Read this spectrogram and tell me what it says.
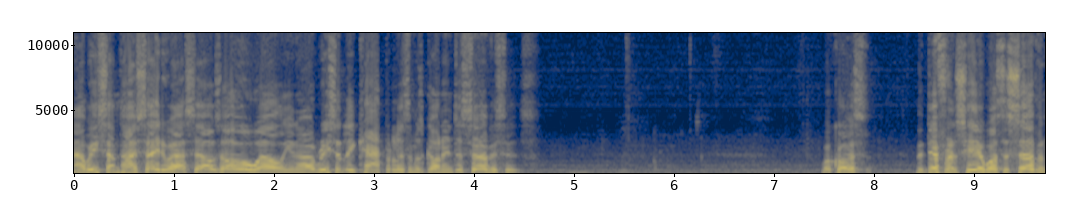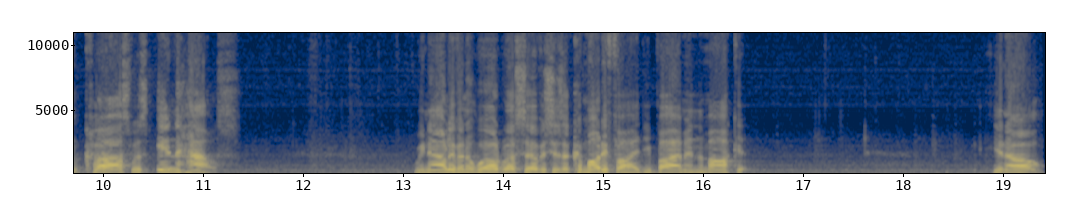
Now, we sometimes say to ourselves, oh, well, you know, recently capitalism has gone into services. Course, the difference here was the servant class was in-house. We now live in a world where services are commodified. You buy them in the market. You know,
